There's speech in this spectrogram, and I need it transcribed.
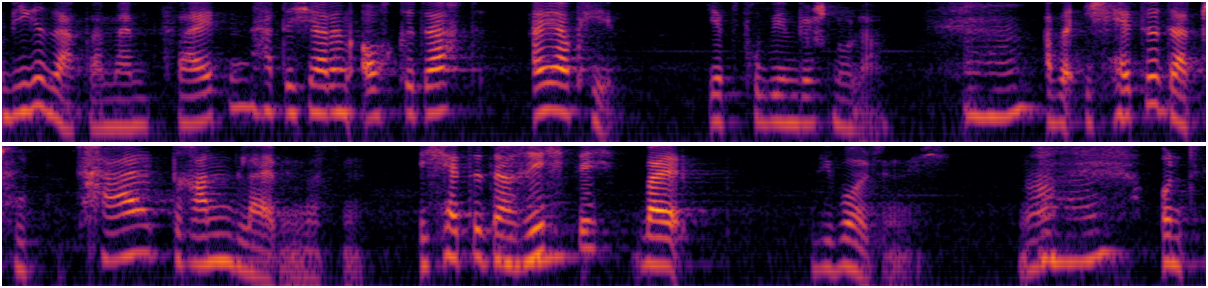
wie gesagt, bei meinem zweiten hatte ich ja dann auch gedacht, ah ja, okay, jetzt probieren wir Schnuller. Mhm. Aber ich hätte da total dranbleiben müssen. Ich hätte da mhm. richtig, weil sie wollte nicht. Ne? Mhm. Und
